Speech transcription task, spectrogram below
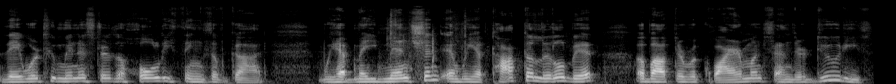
They were to minister the holy things of God. We have made mention and we have talked a little bit about their requirements and their duties.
